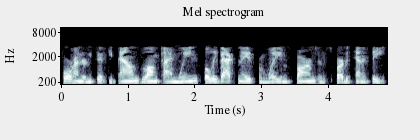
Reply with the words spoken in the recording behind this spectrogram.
450 pounds, long time weaned, fully vaccinated from Williams Farms in Sparta, Tennessee.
